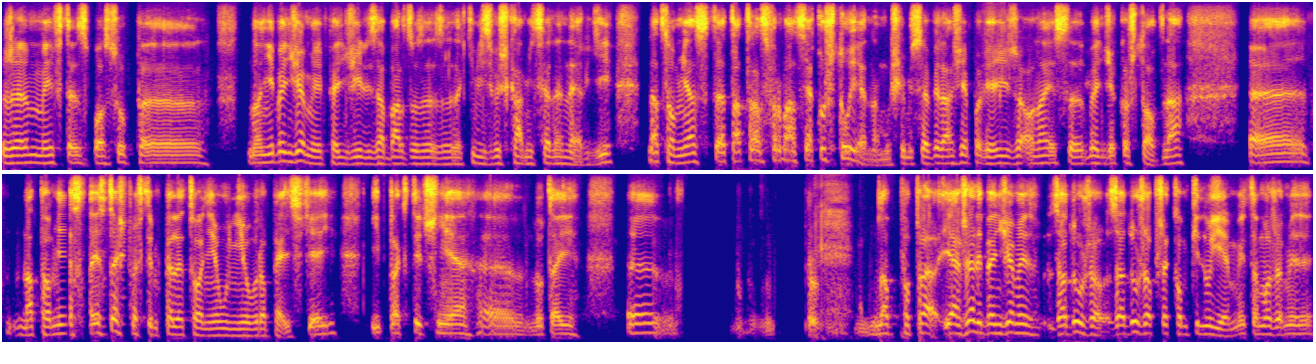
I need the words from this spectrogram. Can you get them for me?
że my w ten sposób no, nie będziemy pędzili za bardzo z, z jakimiś zwyżkami cen energii. Natomiast ta transformacja kosztuje. No, musimy sobie wyraźnie powiedzieć, że ona jest, będzie kosztowna. E, natomiast jesteśmy w tym peletonie Unii Europejskiej i praktycznie e, tutaj e, no, jeżeli będziemy za dużo, za dużo przekombinujemy, to możemy,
